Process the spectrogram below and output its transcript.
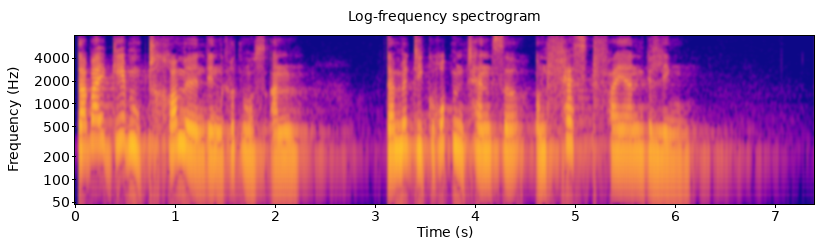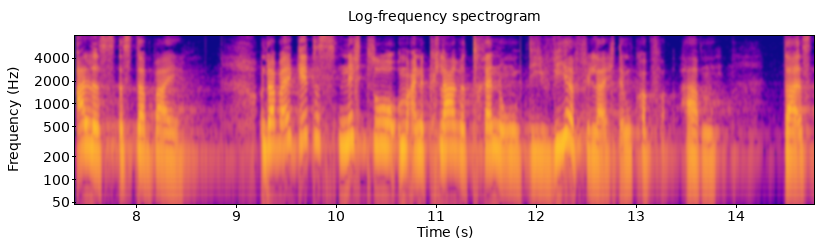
Dabei geben Trommeln den Rhythmus an, damit die Gruppentänze und Festfeiern gelingen. Alles ist dabei. Und dabei geht es nicht so um eine klare Trennung, die wir vielleicht im Kopf haben. Da ist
